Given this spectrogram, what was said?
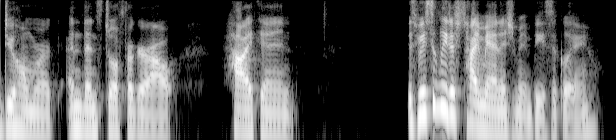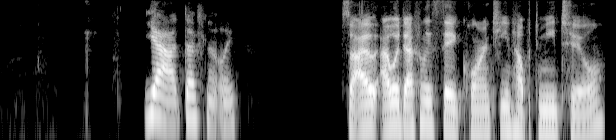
do homework and then still figure out how I can it's basically just time management basically. Yeah, definitely. So I, I would definitely say quarantine helped me too.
